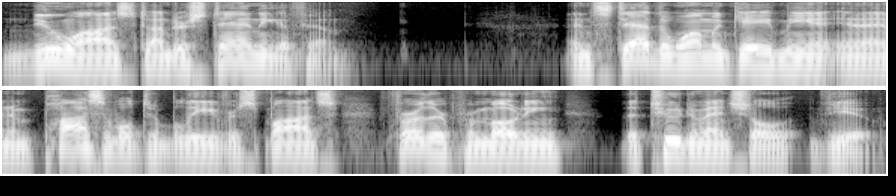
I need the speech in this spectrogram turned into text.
nuanced understanding of him. Instead, the woman gave me an, an impossible to believe response, further promoting the two dimensional view.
